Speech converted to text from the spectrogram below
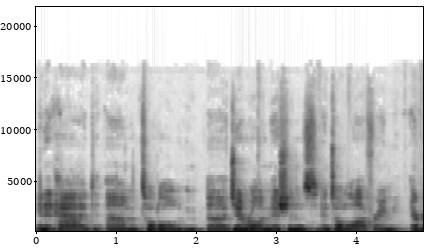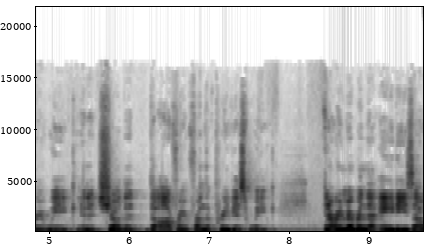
and it had um, total uh, general admissions and total offering every week. And it showed the, the offering from the previous week. And I remember in the 80s, I,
